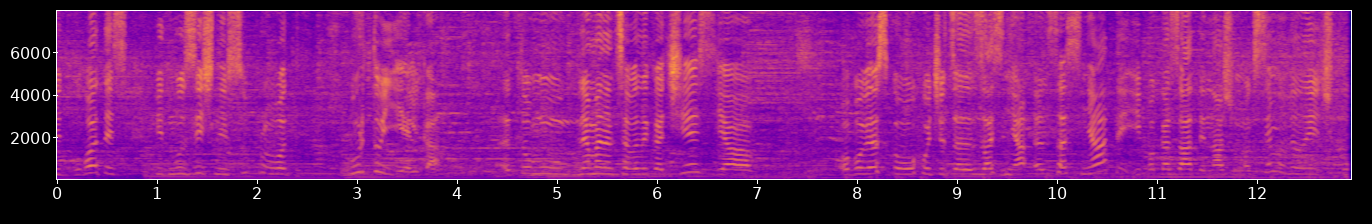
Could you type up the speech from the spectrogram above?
відбуватись під музичний супровод гурту Єлька. Е, Тому для мене це велика честь. Я обов'язково це засняти і показати нашу Максиму Величку.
